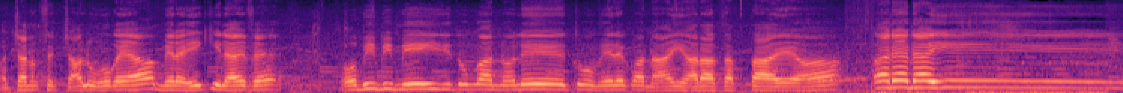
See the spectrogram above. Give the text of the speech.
अचानक से चालू हो गया। मेरा एक ही लाइफ है। अभी भी मैं ही जीतूँगा। नले तू मेरे को नहीं हरा सकता है हाँ? अरे नहीं!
